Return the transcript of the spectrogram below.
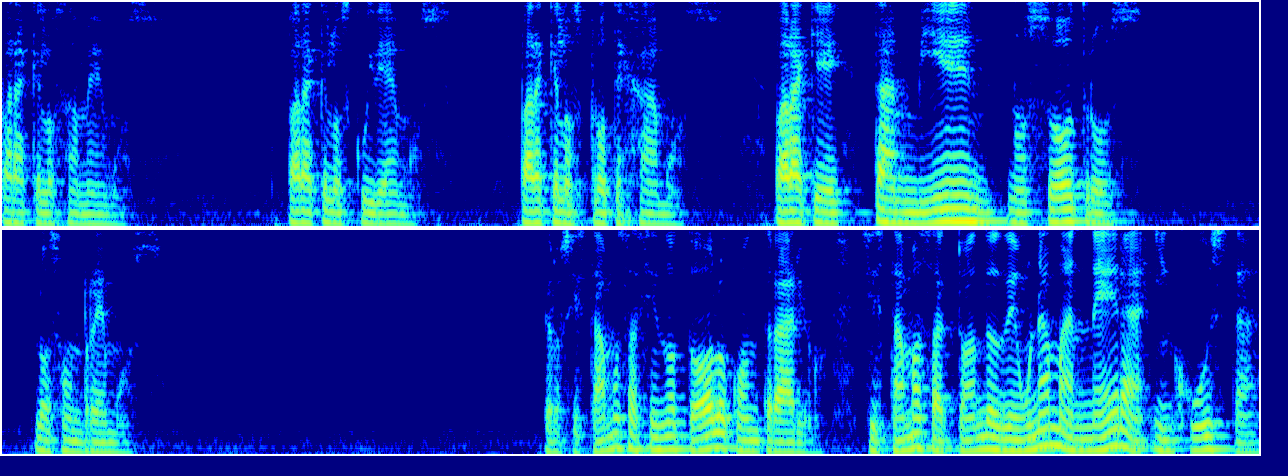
para que los amemos, para que los cuidemos, para que los protejamos, para que también nosotros los honremos. Pero si estamos haciendo todo lo contrario, si estamos actuando de una manera injusta,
